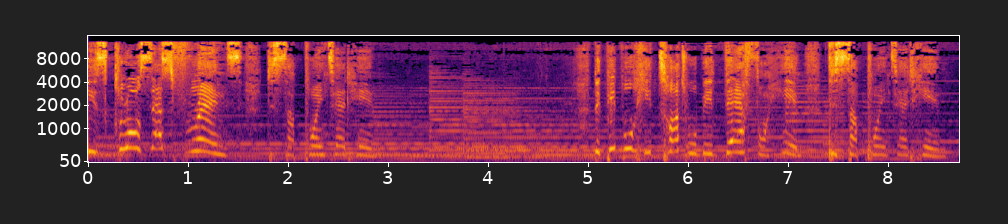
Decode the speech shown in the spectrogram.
his closest friends disappointed him. The people he thought would be there for him disappointed him.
